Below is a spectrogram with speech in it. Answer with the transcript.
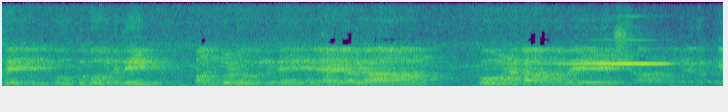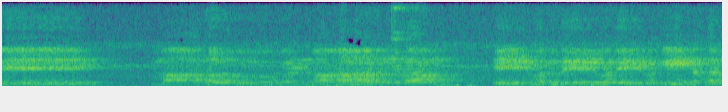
से भूप बोलते पंगुडोलते हैं अविराम पूर्ण काम वेशाम जगत के? माधव वर्मान राम हे वसुदेव देवकी नंदन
